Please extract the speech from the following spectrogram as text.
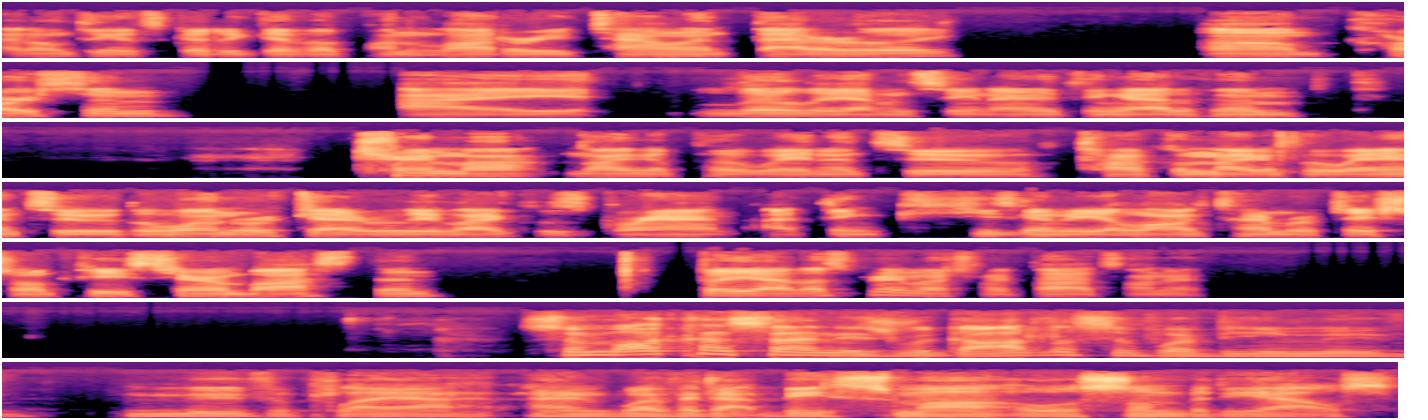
I don't think it's good to give up on lottery talent that early. Um, Carson, I literally haven't seen anything out of him. Tremont, not gonna put weight into. Tacko, not gonna put weight into. The one rookie I really liked was Grant. I think he's gonna be a long time rotational piece here in Boston. But yeah, that's pretty much my thoughts on it. So my concern is, regardless of whether you move move a player and whether that be smart or somebody else,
